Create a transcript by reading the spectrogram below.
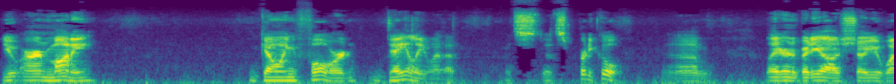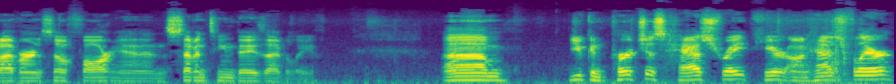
you earn money going forward daily with it. It's it's pretty cool. Um, later in the video, I'll show you what I've earned so far in 17 days, I believe. Um, you can purchase hash rate here on Hashflare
